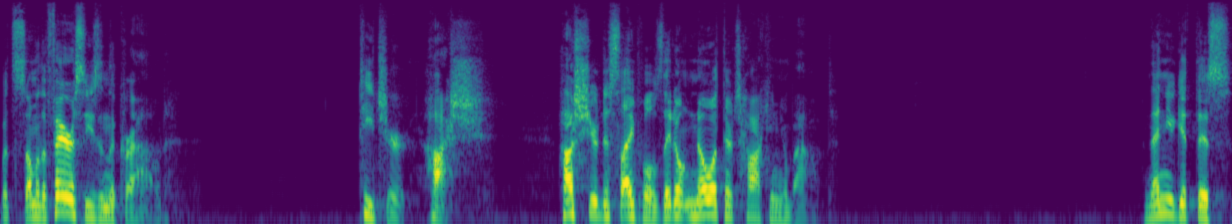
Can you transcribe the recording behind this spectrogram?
but some of the Pharisees in the crowd. Teacher, hush. Hush your disciples. They don't know what they're talking about. And then you get this,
